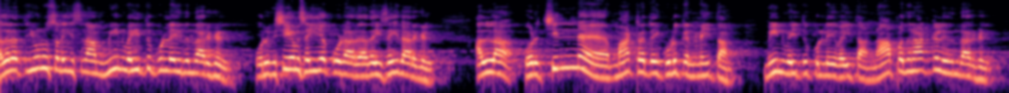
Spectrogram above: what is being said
ஹதரத் யூனுஸ் அலி இஸ்லாம் மீன் வைத்துக்குள்ளே இருந்தார்கள். ஒரு விஷயம் செய்யக்கூடாது அதை செய்தார்கள். அல்லாஹ் ஒரு சின்ன மாற்றத்தை கொடுக்க நினைத்தான். மீன் வைத்துக்குள்ளே வைத்தான். நாற்பது நாட்கள் இருந்தார்கள்.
